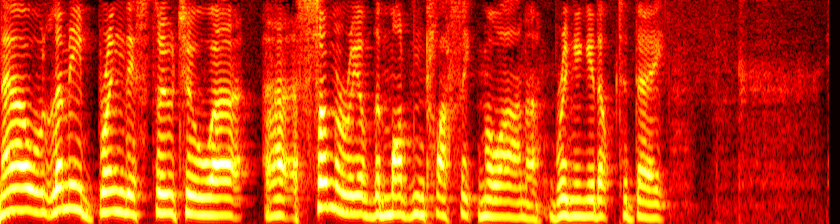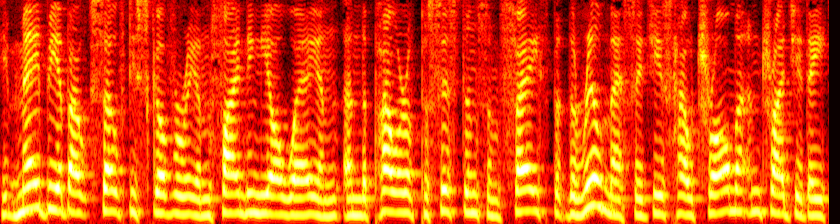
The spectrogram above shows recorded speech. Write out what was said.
Now, let me bring this through to uh, a summary of the modern classic Moana, bringing it up to date. It may be about self discovery and finding your way and, and the power of persistence and faith, but the real message is how trauma and tragedy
